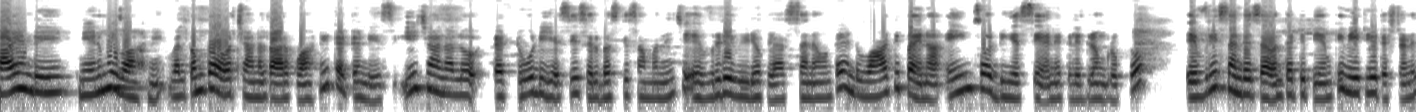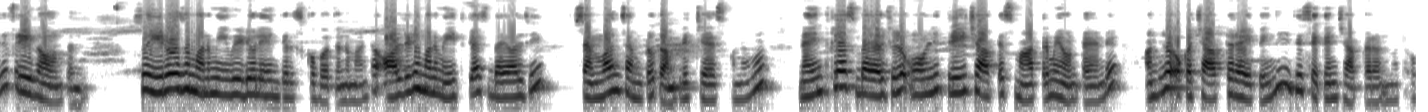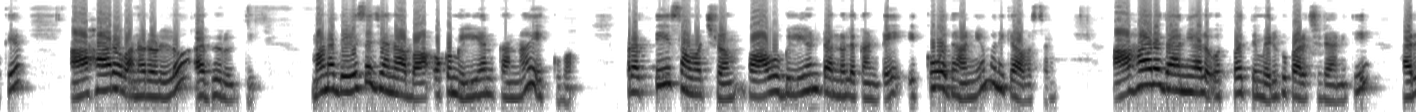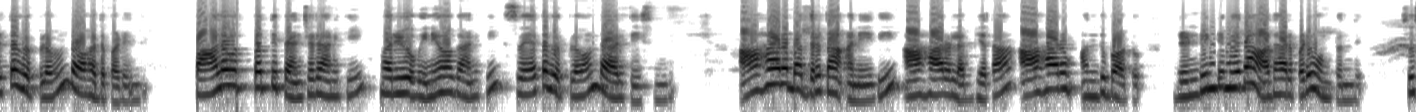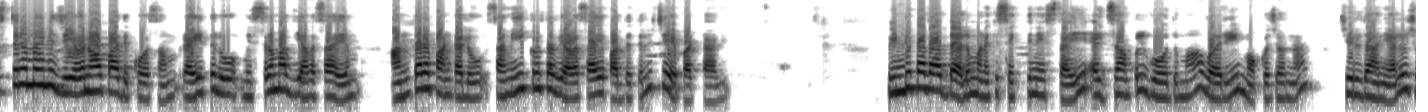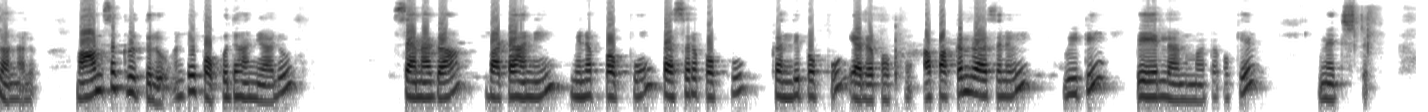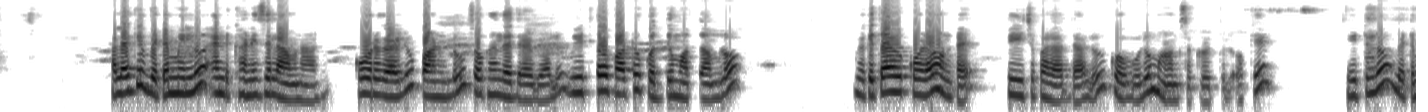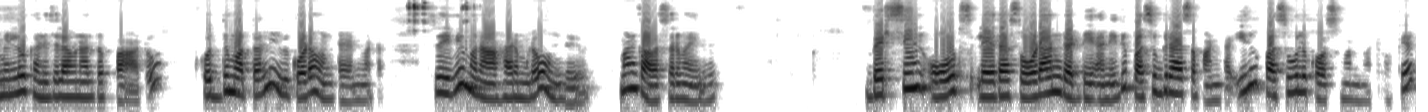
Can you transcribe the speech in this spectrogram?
Hi అండి నేను మీ Vahini. Welcome to our channel Tarak Vahini TET and DSC ఈ ఛానల్లో టెట్ టూ డిఎస్సి సిలబస్కి సంబంధించి ఎవ్రీడే వీడియో క్లాసెస్ అనే ఉంటాయి. అండ్ వాటిపైన ఎయిమ్ ఫర్ డిఎస్సి అనే టెలిగ్రామ్ గ్రూప్లో ఎవ్రీ సండే సెవెన్ థర్టీ కి వీక్లీ టెస్ట్ అనేది ఫ్రీగా ఉంటుంది. సో ఈ రోజు మనం ఈ వీడియోలో ఏం తెలుసుకోబోతున్నాం అంటే ఆల్రెడీ మనం eighth class biology sem one sem two complete చేసుకున్నాము. నైన్త్ క్లాస్ బయాలజీలో ఓన్లీ త్రీ చాప్టర్స్ మాత్రమే ఉంటాయండి. అందులో ఒక చాప్టర్ అయిపోయింది ఇది సెకండ్ చాప్టర్ అనమాట ఓకే? ఆహార వనరుల్లో అభివృద్ధి. మన దేశ జనాభా ఒక మిలియన్ కన్నా ఎక్కువ. ప్రతి సంవత్సరం పావు బిలియన్ టన్నుల కంటే ఎక్కువ ధాన్యం మనకి అవసరం. ఆహార ధాన్యాల ఉత్పత్తి మెరుగుపరచడానికి హరిత విప్లవం దోహదపడింది. పాల ఉత్పత్తి పెంచడానికి మరియు వినియోగానికి శ్వేత విప్లవం దారితీసింది. ఆహార భద్రత అనేది ఆహార లభ్యత ఆహారం అందుబాటు రెండింటి మీద ఆధారపడి ఉంటుంది. సుస్థిరమైన జీవనోపాధి కోసం రైతులు మిశ్రమ వ్యవసాయం అంతర పంటలు సమీకృత వ్యవసాయ పద్ధతులు చేపట్టాలి. పిండి పదార్థాలు మనకి శక్తినిస్తాయి. ఎగ్జాంపుల్ గోధుమ వరి మొక్కజొన్న చిరుధాన్యాలు జొన్నలు. మాంసకృతులు అంటే పప్పు ధాన్యాలు శనగ బఠానీ మినప్పప్పు పెసరపప్పు కందిపప్పు ఎర్రపప్పు. ఆ పక్కన రాసినవి వీటి పేర్లు అనమాట ఓకే నెక్స్ట్ అలాగే విటమిన్లు అండ్ ఖనిజ లవణాలు కూరగాయలు పండ్లు సుగంధ ద్రవ్యాలు వీటితో పాటు కొద్ది మొత్తంలో మిగతా కూడా ఉంటాయి. పీచు పదార్థాలు కొవ్వులు మాంసకృతులు ఓకే? వీటిలో విటమిన్లు ఖనిజ లవణాలతో పాటు కొద్ది మొత్తంలో ఇవి కూడా ఉంటాయి అన్నమాట సో ఇవి మన ఆహారంలో ఉండేవి. మనకు అవసరమైనవి. బెర్సిన్ ఓట్స్ లేదా సోడాన్ గడ్డి అనేది పశుగ్రాస పంట. ఇది పశువుల కోసం అన్నమాట ఓకే?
